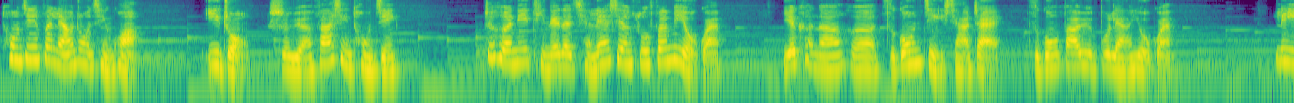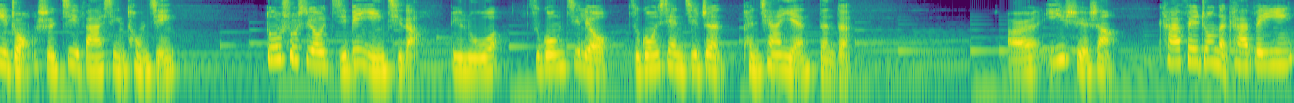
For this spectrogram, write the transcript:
痛经分两种情况，一种是原发性痛经，这和你体内的前列腺素分泌有关。也可能和子宫颈狭窄、子宫发育不良有关。另一种是继发性痛经，多数是由疾病引起的，比如子宫肌瘤、子宫腺肌症、盆腔炎等等。而医学上，咖啡中的咖啡因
